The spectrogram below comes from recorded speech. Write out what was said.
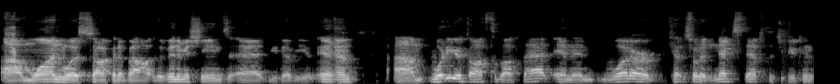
Um, one was talking about the vending machines at UWM. Um, what are your thoughts about that? And then what are sort of next steps that you can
